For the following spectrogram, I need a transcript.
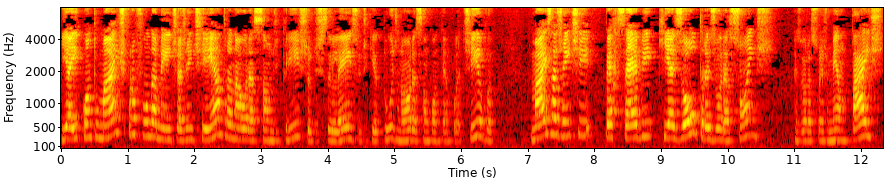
E aí, quanto mais profundamente a gente entra na oração de Cristo, de silêncio, de quietude, na oração contemplativa, mais a gente percebe que as outras orações, as orações mentais,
